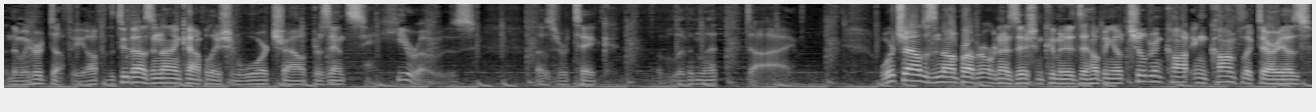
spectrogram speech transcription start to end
And then we heard Duffy off of the 2009 compilation War Child Presents Heroes. That was her take of Live and Let Die. War Child is a nonprofit organization committed to helping out children caught in conflict areas,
